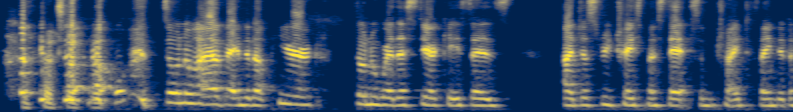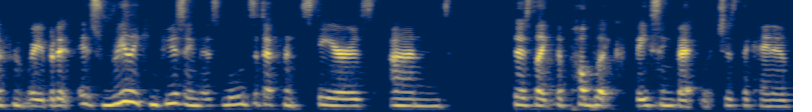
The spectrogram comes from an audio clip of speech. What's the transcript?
I don't know, don't know how I've ended up here. Don't know where this staircase is. I just retraced my steps and tried to find a different way, but it, it's really confusing. There's loads of different stairs, and there's like the public facing bit, which is the kind of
